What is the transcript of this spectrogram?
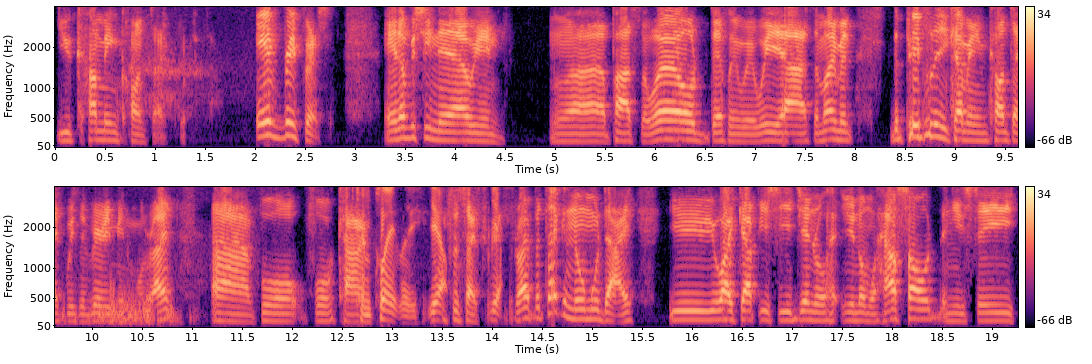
you come in contact with. Every person. And obviously now in uh, parts of the world, definitely where we are at the moment, the people that you come in contact with are very minimal, right? Uh, for for current Completely. Yeah. for safety Yeah. reasons, right? But take a normal day. You you wake up, you see your general your normal household, then you see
